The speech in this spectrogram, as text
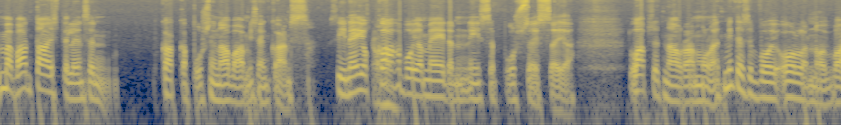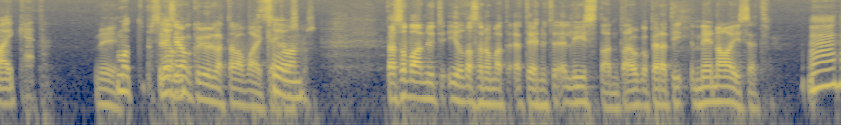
mä vaan taistelen sen kakkapussin avaamisen kanssa. Siinä ei ole Aha. kahvoja meidän niissä pusseissa ja lapset nauraa mulle, että miten se voi olla noin vaikeaa. Niin. Mut se, se se, on- on kyllä yllättävän vaikea se on. Tässä on vaan nyt Iltasanomat tehnyt listan, tai onko peräti me naiset. Mm.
